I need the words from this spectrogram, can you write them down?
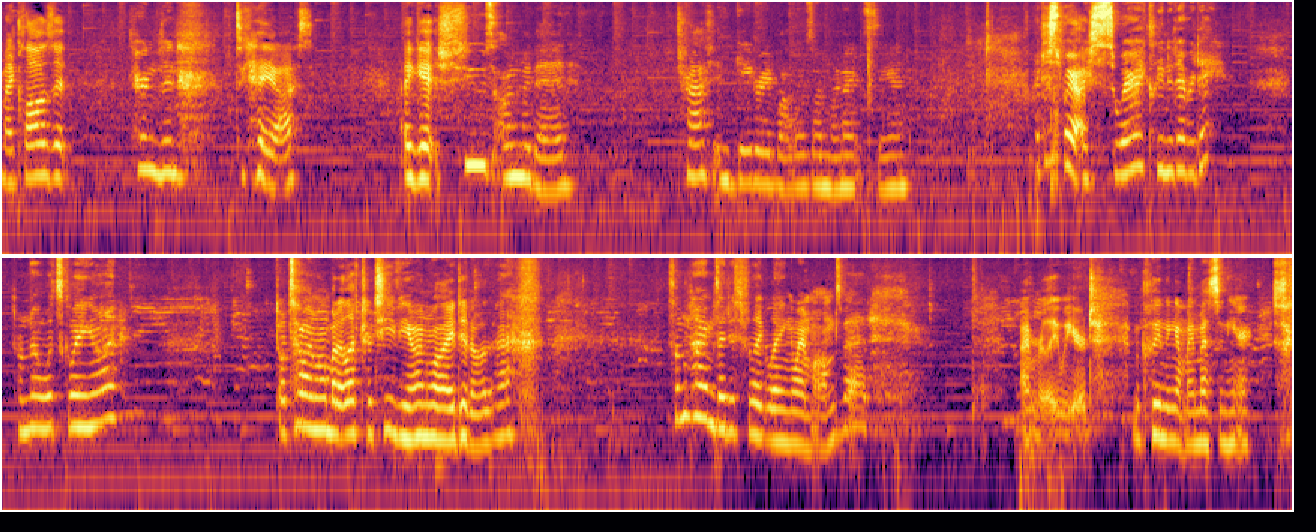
my closet turns into chaos. I get shoes on my bed, trash and Gatorade bottles on my nightstand. I just swear, I swear I clean it every day. Don't know what's going on. Don't tell my mom, but I left her TV on while I did all that. Sometimes I just feel like laying in my mom's bed. I'm really weird. I'm cleaning up my mess in here.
